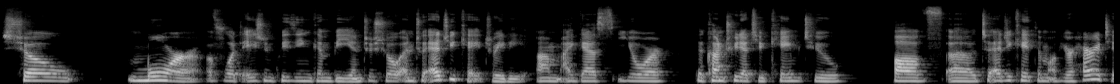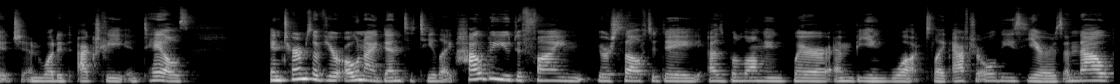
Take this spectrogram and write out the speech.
show more of what asian cuisine can be and to show and to educate really um i guess your the country that you came to of uh, to educate them of your heritage and what it actually entails. In terms of your own identity like how do you define yourself today as belonging where and being what? Like after all these years and now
